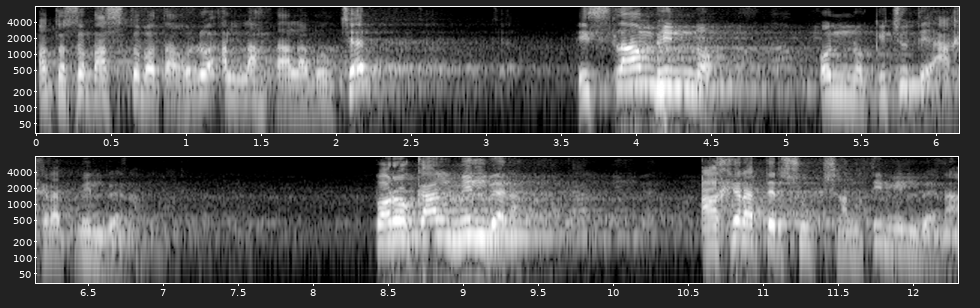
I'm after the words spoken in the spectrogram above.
অথচ বাস্তবতা হলো আল্লাহ তাআলা বলছেন, ইসলাম ভিন্ন, অন্য কিছুতে আখেরাত মিলবে না। পরকাল মিলবে না। আখেরাতের সুখ, শান্তি মিলবে না।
